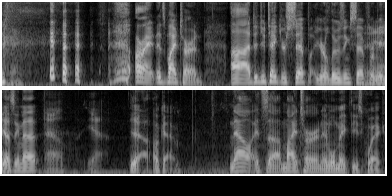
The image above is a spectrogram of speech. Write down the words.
Okay. All right, it's my turn. Uh, did you take your sip, your losing sip for me guessing that? Oh, yeah. Yeah, okay. Now it's uh, my turn, and we'll make these quick.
